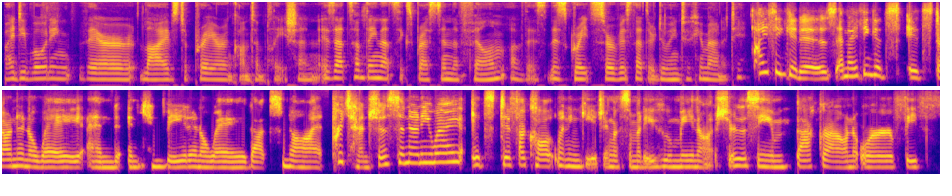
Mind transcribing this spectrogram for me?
by devoting their lives to prayer and contemplation. Is that something that's expressed in the film of this this great service that they're doing to humanity? I think it is, and I think it's it's done in a way and and conveyed in a way that's not pretentious in any way. It's difficult when engaging with somebody who may not share the same background or faith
